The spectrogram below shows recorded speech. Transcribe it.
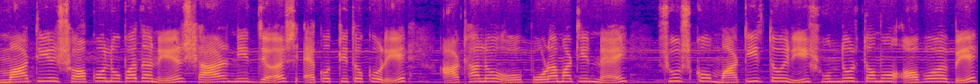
মাটির সকল উপাদানের সার নির্যাস একত্রিত করে আঠালো ও পোড়ামাটির ন্যায় শুষ্ক মাটির তৈরি সুন্দরতম অবয়বে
